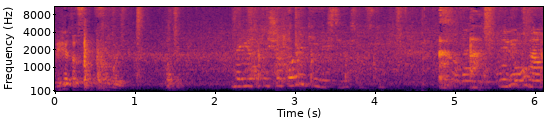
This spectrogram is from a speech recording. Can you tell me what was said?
бери с собой. Да нет, тут еще коврики есть, если Или к нам.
